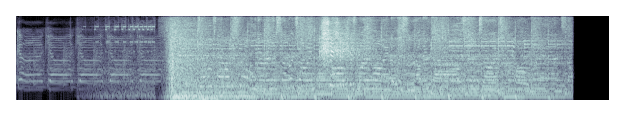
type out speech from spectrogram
Skirt, yeah.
